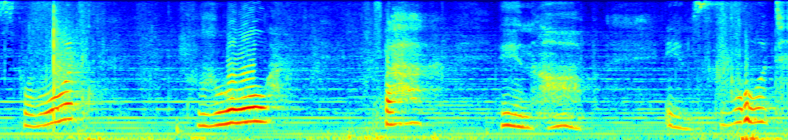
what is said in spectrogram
Squat, roll, back, and up, and squat,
